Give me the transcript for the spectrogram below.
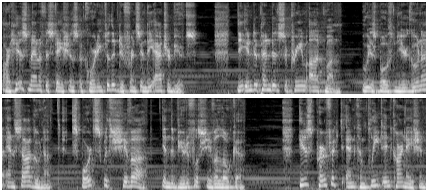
are his manifestations according to the difference in the attributes. The independent Supreme Atman, who is both Nirguna and Saguna, sports with Shiva in the beautiful Shiva Loka. His perfect and complete incarnation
